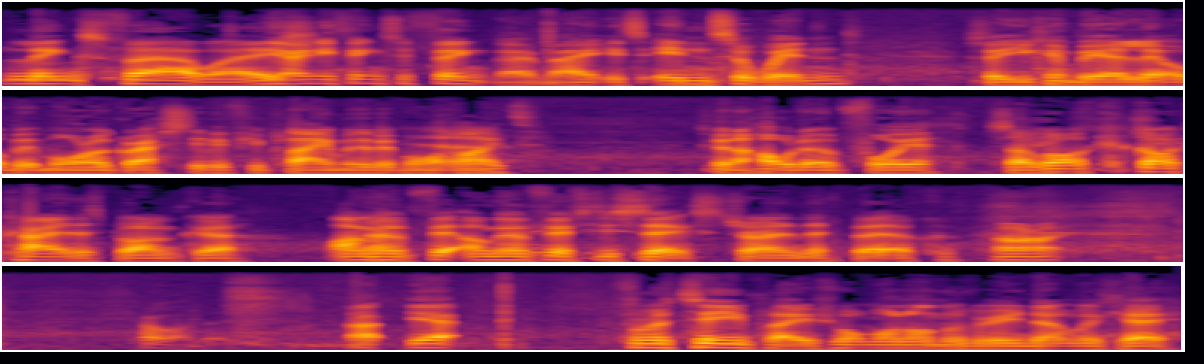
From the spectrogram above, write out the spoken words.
links fairways. The only thing to think, though, mate, it's into wind, so you can be a little bit more aggressive if you're playing with a bit more Yeah. height. It's going to hold it up for you. So I've got to, got to carry this bunker. I'm Yeah. going fi- I'm going 56 to try and nip it. All right. Come on, Dave. Uh, yeah. From a team play, we want one on the green, don't we, Kay?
